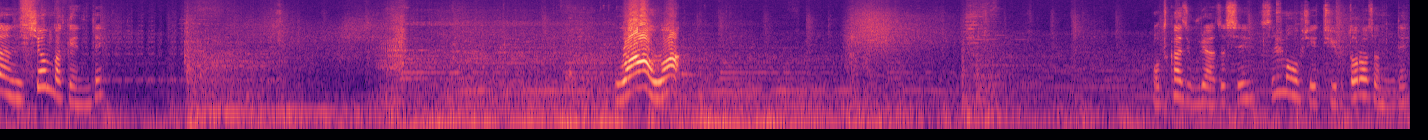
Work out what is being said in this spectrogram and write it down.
설산 시험 받겠는데? 와, 와! 어떡하지, 우리 아저씨? 쓸모없이 뒤로 떨어졌는데.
